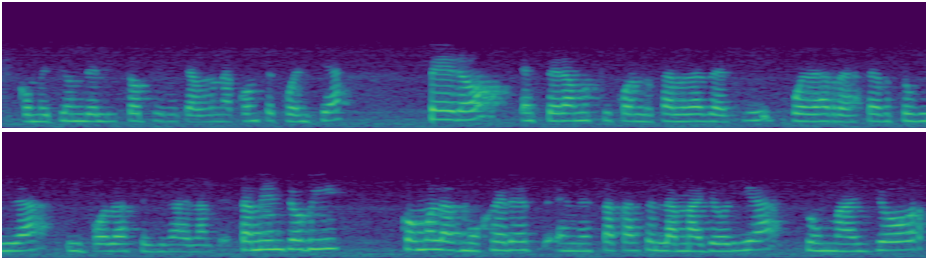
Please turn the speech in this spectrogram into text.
que cometió un delito tiene que haber una consecuencia, pero esperamos que cuando salgas de aquí puedas rehacer tu vida y puedas seguir adelante. También yo vi cómo las mujeres en esta cárcel, la mayoría, su mayor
